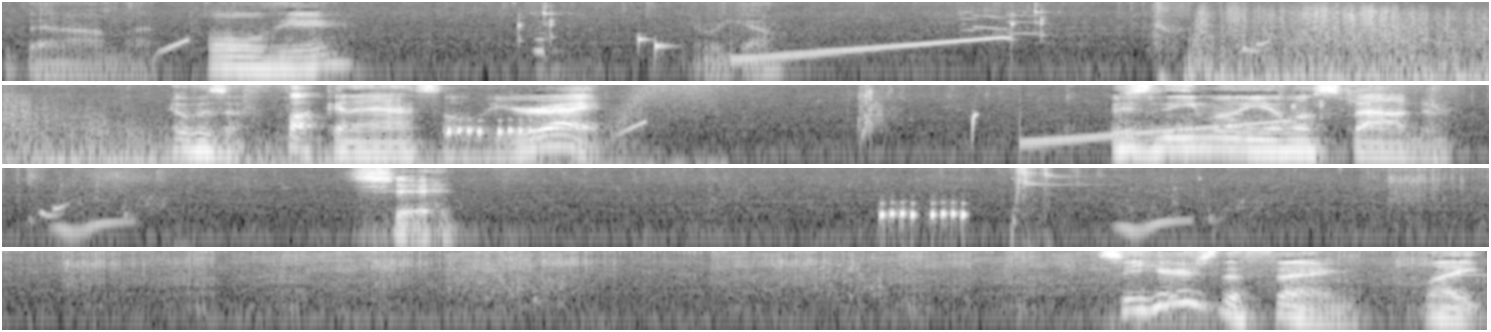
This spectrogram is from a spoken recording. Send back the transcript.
Put that on my pole here. There we go. It was a fucking asshole. You're right. It was Nemo, you almost found him. Shit. See, here's the thing. Like,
